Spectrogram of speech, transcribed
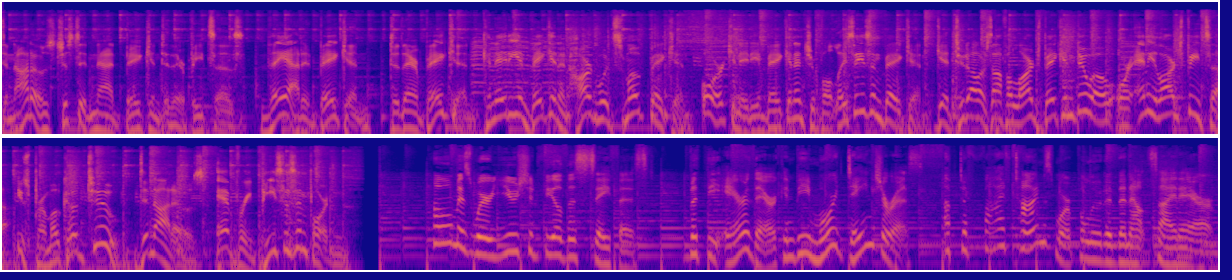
Donato's just didn't add bacon to their pizzas. They added bacon to their bacon. Canadian bacon and hardwood smoked bacon, or Canadian bacon and Chipotle seasoned bacon. Get $2 off a large bacon duo or any large pizza. Use promo code 2. Donato's. Every piece is important. Home is where you should feel the safest, but the air there can be more dangerous, up to five times more polluted than outside air.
